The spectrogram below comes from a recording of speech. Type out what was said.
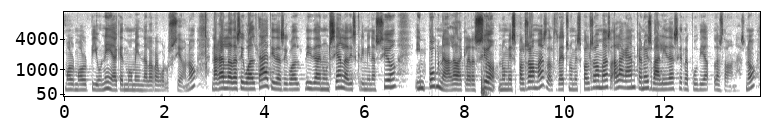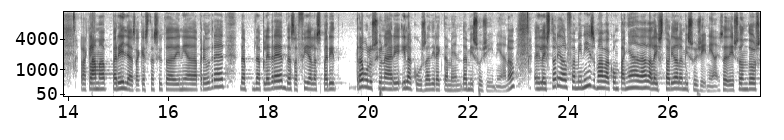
molt, molt pioner aquest moment de la revolució. No? Negant la desigualtat i, desigual, i denunciant la discriminació impugna la declaració només pels homes, dels drets només pels homes, alegant que no és vàlida si repudia les dones. No? Reclama per elles aquesta ciutadania de preu dret, de, de ple dret, desafia l'esperit revolucionari i l'acusa directament de misogínia. No? Eh, la història del feminisme va acompanyada de la història de la misogínia, és a dir, són dos,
